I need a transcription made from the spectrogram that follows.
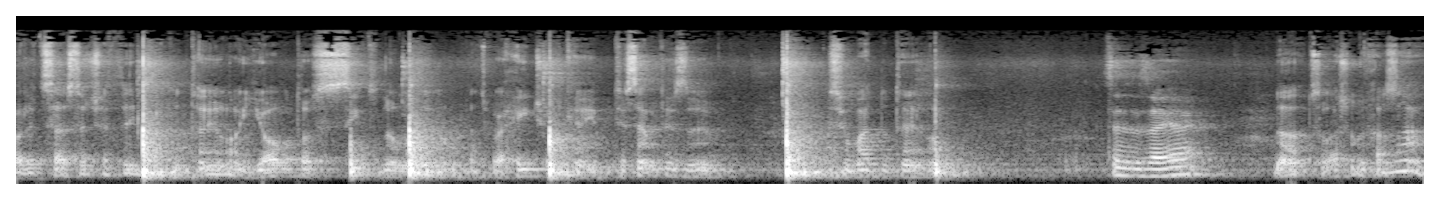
But it says such a thing, the Torah, Yodos, Sit, that's where hatred came. Anti-Semitism is from Matan Torah. It says the Zayar. No, it's a Lashon Chazal.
